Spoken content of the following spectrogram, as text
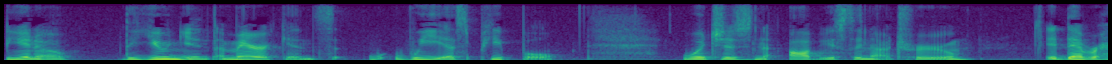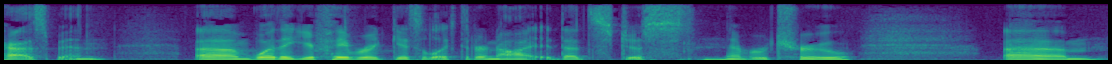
you know, the Union, Americans, we as people, which is obviously not true. It never has been. Um, whether your favorite gets elected or not, that's just never true. Um,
